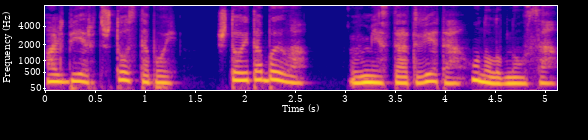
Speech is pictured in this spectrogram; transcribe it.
«Альберт, что с тобой? Что это было?» Вместо ответа он улыбнулся.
